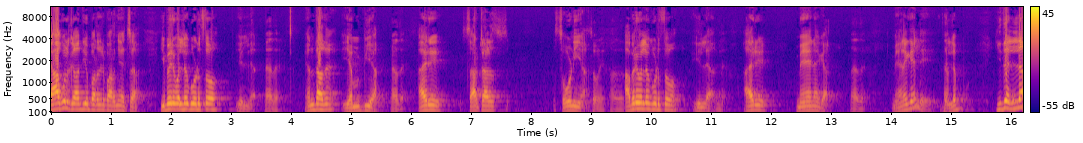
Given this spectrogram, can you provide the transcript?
രാഹുൽ ഗാന്ധിയും പറഞ്ഞ് പറഞ്ഞു വെച്ചാൽ ഇവർ വല്ലതും കൊടുത്തോ? ഇല്ല. അതെ. എന്താ അത് എം പിയാ അതെ. ആര്? സാക്ഷാൽ സോണിയ. സോണിയ അവർ വല്ലതും കൊടുത്തോ? ഇല്ല. ആര്? മേനക. അതെ. മേനകയല്ലേ? ഇതെല്ലാം ഇതെല്ലാ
